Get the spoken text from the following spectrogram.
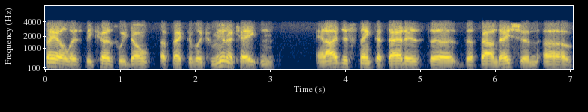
fail is because we don't effectively communicate and and I just think that that is the the foundation of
